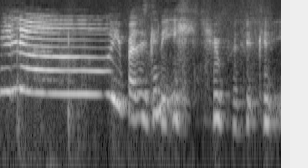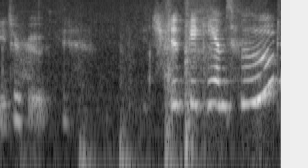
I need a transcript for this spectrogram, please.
Hello. Your brother's gonna eat. Your brother's gonna eat your food. Did you just get Cam's food?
